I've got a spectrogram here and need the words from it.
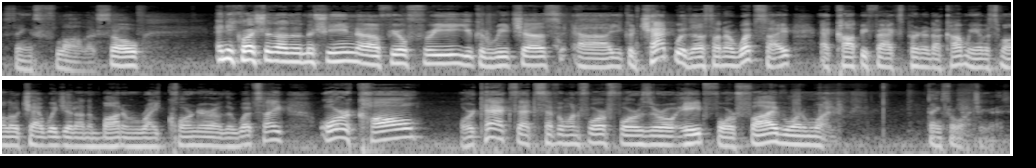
This thing's flawless. So any questions on the machine, uh, feel free. You can reach us. Uh, you can chat with us on our website at copyfaxprinter.com. We have a small little chat widget on the bottom right corner of the website. Or call or text at 714-408-4511. Thanks for watching, guys.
